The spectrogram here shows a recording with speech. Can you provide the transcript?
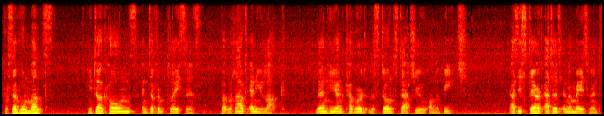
For several months, he dug holes in different places, but without any luck. Then he uncovered the stone statue on the beach. As he stared at it in amazement,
